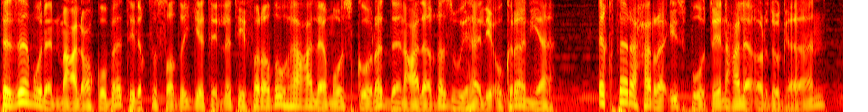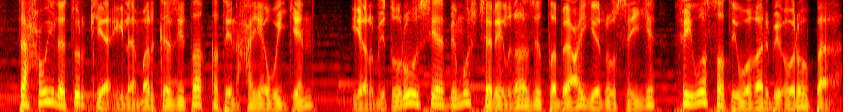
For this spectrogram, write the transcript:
تزامنا مع العقوبات الاقتصادية التي فرضوها على موسكو ردا على غزوها لأوكرانيا اقترح الرئيس بوتين على أردوغان تحويل تركيا إلى مركز طاقة حيوي يربط روسيا بمشتري الغاز الطبيعي الروسي في وسط وغرب أوروبا.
